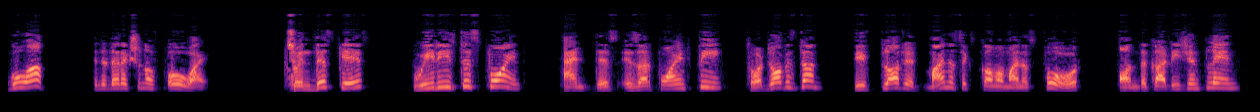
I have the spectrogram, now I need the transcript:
go up in the direction of OY. So in this case, we reach this point and this is our point P. So our job is done. We've plotted minus 6 comma minus 4 on the Cartesian plane.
